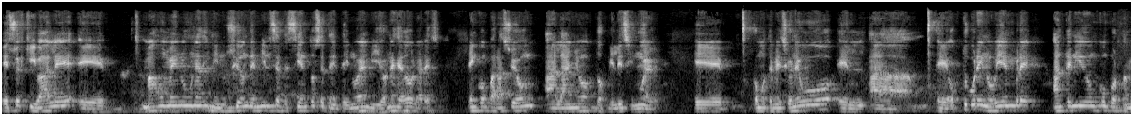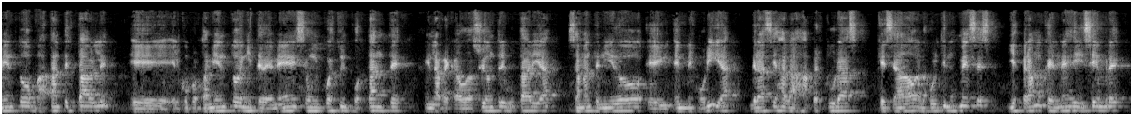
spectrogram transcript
Eso equivale eh, más o menos una disminución de 1.779 millones de dólares en comparación al año 2019. Eh, como te mencioné, Hugo, el, a, eh, octubre y noviembre han tenido un comportamiento bastante estable. Eh, el comportamiento en ITBMS, un impuesto importante en la recaudación tributaria, se ha mantenido en, en, mejoría gracias a las aperturas que se ha dado en los últimos meses y esperamos que el mes de diciembre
